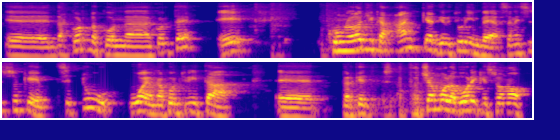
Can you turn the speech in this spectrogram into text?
eh, d'accordo con, con te e con una logica anche addirittura inversa, nel senso che se tu vuoi una continuità, eh, perché facciamo lavori che sono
